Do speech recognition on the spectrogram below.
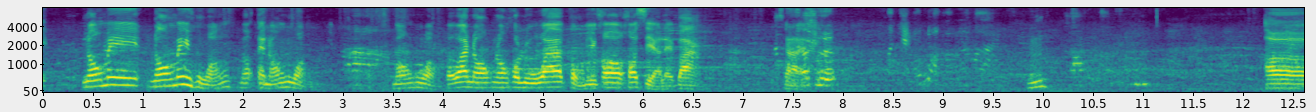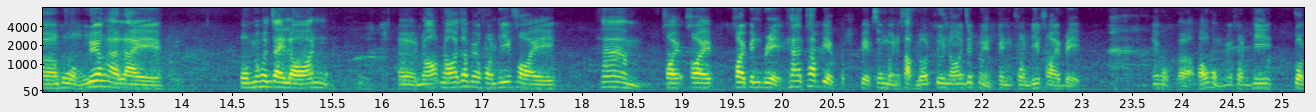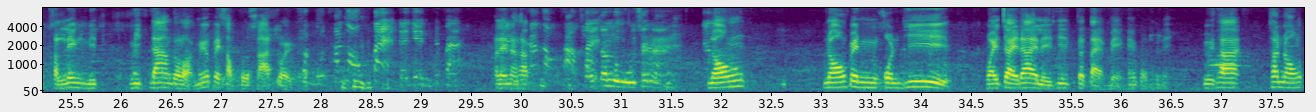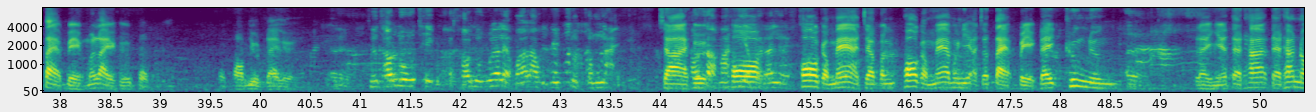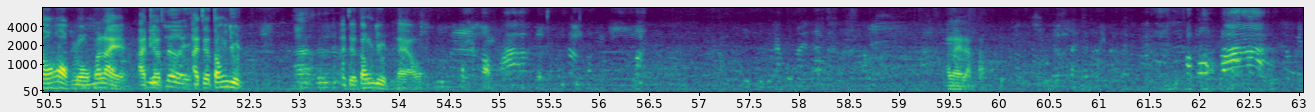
น้องไม่น้องไม่ห่วงเนอะแต่น้องห่วงอ่าน้องห่วง เพราะว่าน้องน้องเขารู้ว่าผมมีข้อข้อเสียอะไรบ้าง ใช่ก็คือคนใหญ่เขาห่วงเราเรื่องอะไรหืมเราเอ่อห่วงเรื่องอะไร ผมเป็นคนใจร้อน เออน้องน้องจะเป็นคนที่คอยห้าม คอยคอยคอยเป็นเบรกถ้าถ้าเปรียบเปรียบเสมือนขับรถคือน้องจะเหมือนเป็นคนที่คอยเบรกให้ผมตลอดเพราะผมเป็นคนที่กดคันเร่งมิดมิดด้ามตลอดไม่ว่าไปขับโกคาร์ทเลยสมมติถ้าน้องแตะจะเย็นใช่ไหมอะไรนะครับ ถ้าน้องสาวเขาแตะจะรู้ใช่ไหมน้องน้องเป็นคนที่ไว้ใจได้เลยที่จะแตะเบรกให้ผมอะไรอย่างเงี้ยคือถ้าถ้าน้องแตะเบรกเมื่อไหร่คือผมผมพร้อมหยุดได้เลย เออคือเขารู้ทิกเขารู้แล้วแหละว่าเรามีจุดตรงไหน ใช่คือเขาสามารถพ่อเทียบกันได้เลย พ่อกับแม่อาจจะบางพ่อกับแม่บางทีอาจจะแตะเบรกได้ครึ่งหนึงเออ อะไรอย่างเงี้ยแต่ถ้าแต่ถ้าน้องออกลงเมื่อไหร่อาจจะมิดเลย อาจจะต้องหยุดอ่าอาจจะต้องหยุดแล้ว บอกว่าพี่เขามีอยากรู้ไหมเรื่องนั้นอะไรล่ะครับ เขาบอกว่า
